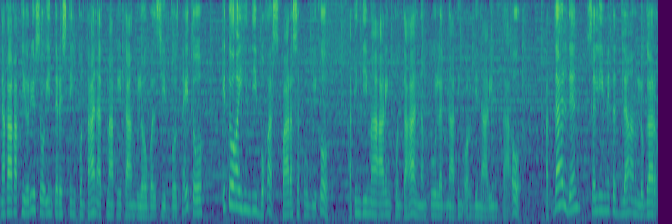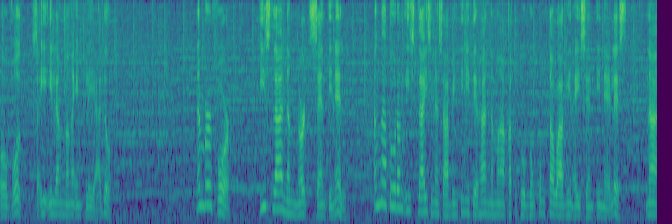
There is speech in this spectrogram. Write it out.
nakaka-curious o interesting puntahan at makita ang Global Seed Vault na ito, ito ay hindi bukas para sa publiko at hindi maaaring puntahan ng tulad nating ordinaryong tao. At dahil din sa limited lang ang lugar o vault sa iilang mga empleyado. Number 4. Isla ng North Sentinel ang naturang isla ay sinasabing tinitirhan ng mga katutubong kung tawagin ay sentineles na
